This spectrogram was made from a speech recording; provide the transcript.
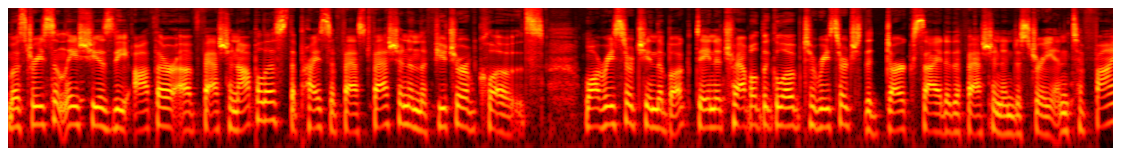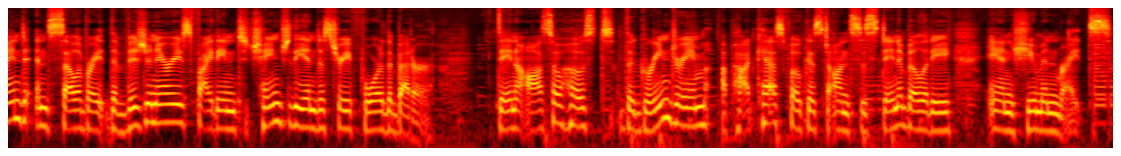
Most recently, she is the author of Fashionopolis The Price of Fast Fashion and the Future of Clothes. While researching the book, Dana traveled the globe to research the dark side of the fashion industry and to find and celebrate the visionaries fighting to change the industry for the better. Dana also hosts The Green Dream, a podcast focused on sustainability and human rights.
